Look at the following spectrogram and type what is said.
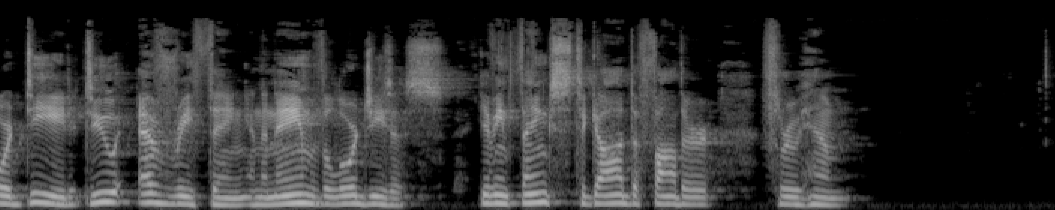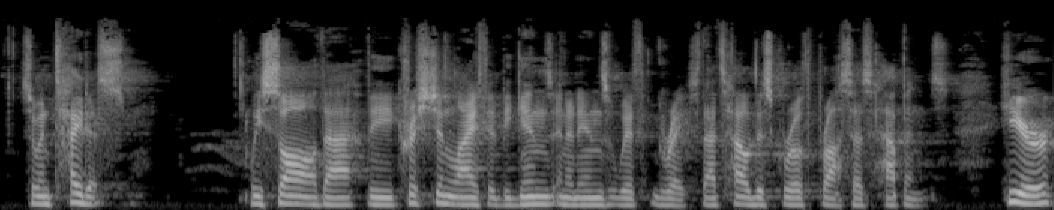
or deed, do everything in the name of the Lord Jesus, giving thanks to God the Father through him. So in Titus, we saw that the Christian life, it begins and it ends with grace. That's how this growth process happens. Here,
